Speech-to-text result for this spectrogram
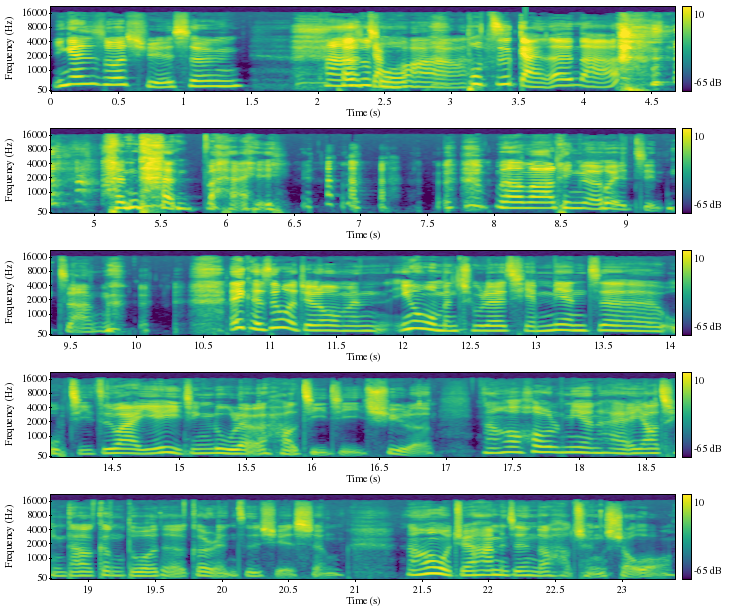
应该是说学生，他讲话不知感恩啊！很坦白，妈妈听了会紧张。哎、可是我觉得我们，因为我们除了前面这五集之外，也已经录了好几集去了，然后后面还邀请到更多的个人自学生，然后我觉得他们真的都好成熟哦。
